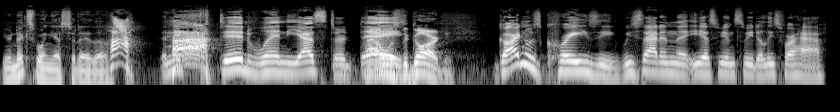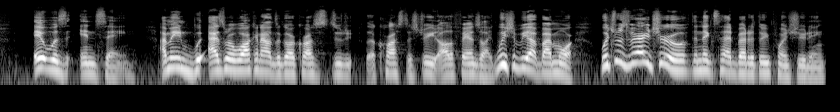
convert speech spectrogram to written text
Your Knicks won yesterday, though. Ha! The Knicks did win yesterday. How was the Garden? Garden was crazy. We sat in the ESPN suite at least for a half. It was insane. I mean, as we're walking out to go across the, studio, across the street, all the fans are like, "We should be up by more," which was very true if the Knicks had better three point shooting.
